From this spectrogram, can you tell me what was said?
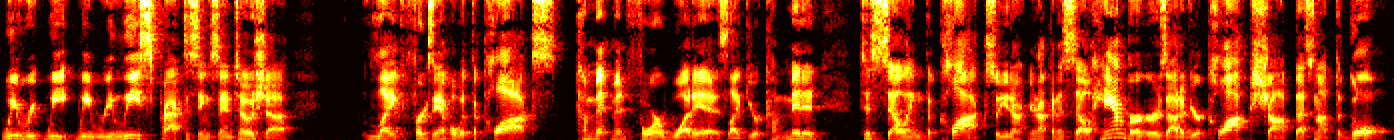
we, re- we, we release practicing Santosha, like, for example, with the clocks, commitment for what is. Like, you're committed to selling the clock. So you don't, you're not going to sell hamburgers out of your clock shop. That's not the goal.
